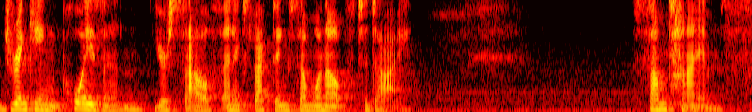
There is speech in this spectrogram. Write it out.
drinking poison yourself and expecting someone else to die. Sometimes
